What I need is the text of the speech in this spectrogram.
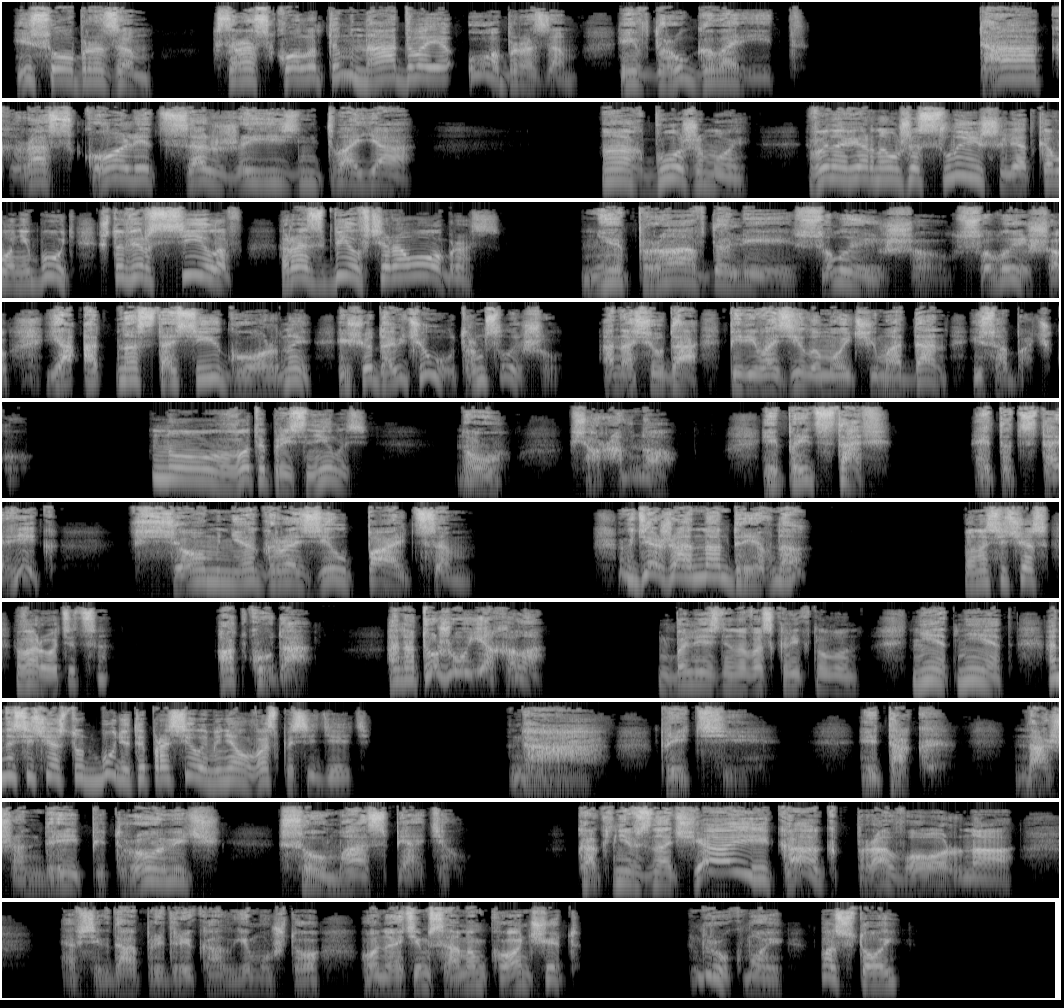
и с образом, с расколотым надвое образом, и вдруг говорит, «Так расколется жизнь твоя». Ах, боже мой, вы, наверное, уже слышали от кого-нибудь, что Версилов разбил вчера образ. «Не правда ли? Слышал, слышал. Я от Настасии Горны еще давеча утром слышал. Она сюда перевозила мой чемодан и собачку. Ну, вот и приснилось. Ну, все равно. И представь, этот старик все мне грозил пальцем. Где же Анна Андреевна? Она сейчас воротится. Откуда? Она тоже уехала? Болезненно воскликнул он. «Нет, нет, она сейчас тут будет и просила меня у вас посидеть». «Да, прийти. Итак, наш Андрей Петрович с ума спятил. Как невзначай и как проворно. Я всегда предрекал ему, что он этим самым кончит. Друг мой, постой,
